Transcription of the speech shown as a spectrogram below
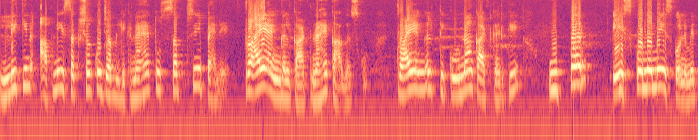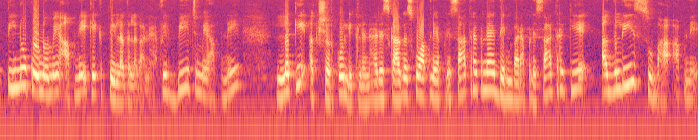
लेकिन आपने इस अक्षर को जब लिखना है तो सबसे पहले ट्राई एंगल काटना है कागज़ को। ट्राई एंगल तिकोना काट करके ऊपर इस कोने में, इस कोने में, तीनों कोनों में आपने एक एक तिलक लगाना है। फिर बीच में आपने लकी अक्षर को लिख लेना है। इस कागज़ को आपने अपने साथ रखना है। दिन भर अपने साथ रखिए। अगली सुबह आपने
